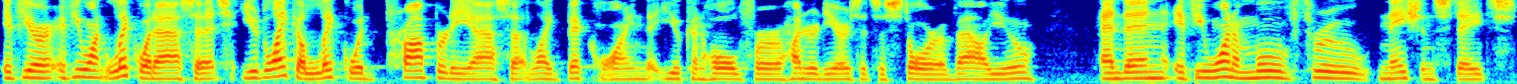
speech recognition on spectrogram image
if you're if you want liquid assets you'd like a liquid property asset like bitcoin that you can hold for 100 years. It's a store of value. And then if you want to move through nation states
